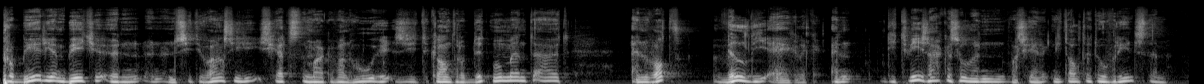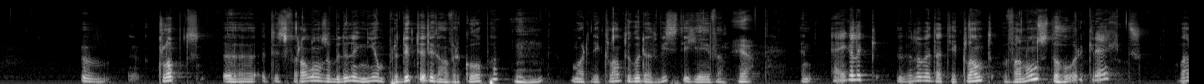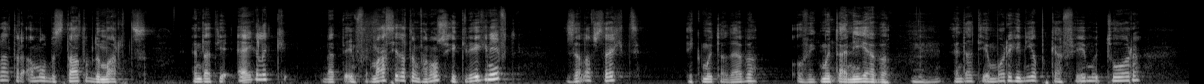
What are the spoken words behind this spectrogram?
probeer je een beetje een, een, een situatieschets te maken van hoe ziet de klant er op dit moment uit en wat wil die eigenlijk. En die twee zaken zullen waarschijnlijk niet altijd overeenstemmen. Klopt. Eh, het is vooral onze bedoeling niet om producten te gaan verkopen, maar die klanten goed advies te geven. Ja. En eigenlijk willen we dat je klant van ons te horen krijgt wat er allemaal bestaat op de markt. En dat je eigenlijk met de informatie dat hij van ons gekregen heeft, zelf zegt, ik moet dat hebben of ik moet dat niet hebben. En dat je morgen niet op een café moet horen,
